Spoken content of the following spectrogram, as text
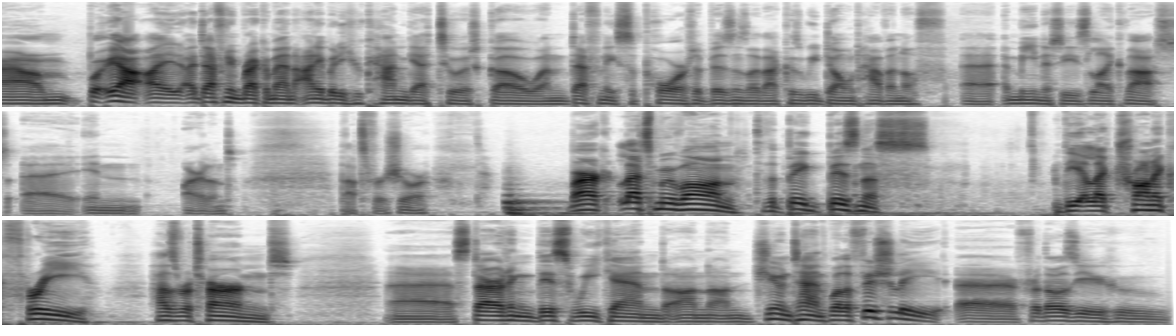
Um, but yeah, I, I definitely recommend anybody who can get to it go and definitely support a business like that because we don't have enough uh, amenities like that uh, in Ireland. That's for sure. Mark, let's move on to the big business. The Electronic 3 has returned. Uh, starting this weekend on, on June 10th. Well, officially, uh, for those of you who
